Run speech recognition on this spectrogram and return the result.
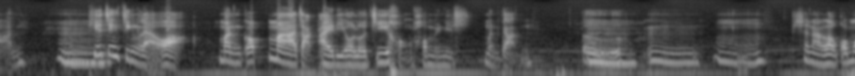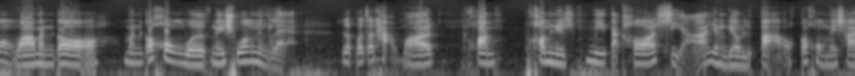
ารอืมที่จริง ๆ แล้วอะ มันก็มาจาก ideology ของคอมมิวนิสต์เหมือนกันเอออ อืม อืม ฉะนั้นเราก็มองว่ามันก็มันก็คง work ในช่วงหนึ่งแหละ แล้วก็จะถามว่าความ คอมมิวนิสต์มีแต่ข้อเสียอย่างเดียวหรือเปล่า ก็คงไม่ใช่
